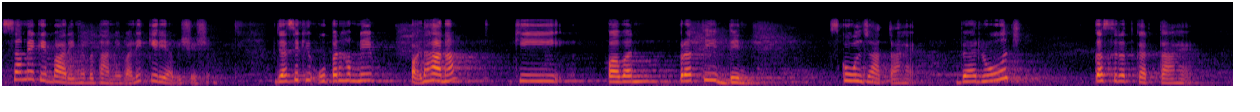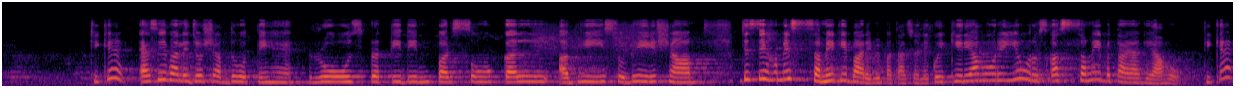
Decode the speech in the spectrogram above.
समय के बारे में बताने वाली क्रिया विशेषण। जैसे कि ऊपर हमने पढ़ा ना कि पवन प्रतिदिन स्कूल जाता है, वह रोज कसरत करता है ठीक है? ऐसे वाले जो शब्द होते हैं, रोज, प्रतिदिन, परसों, कल, अभी, सुबह, शाम, जिससे हमें समय के बारे में पता चले। कोई क्रिया हो रही है और उसका समय बताया गया हो, ठीक है?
